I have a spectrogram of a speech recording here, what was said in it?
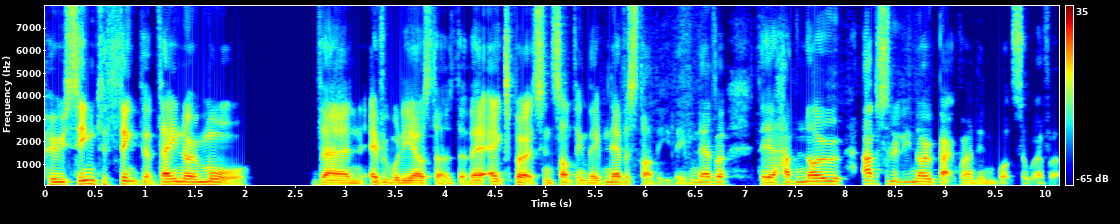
who seem to think that they know more than everybody else does. That they're experts in something they've never studied. They've never. They have no absolutely no background in whatsoever.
